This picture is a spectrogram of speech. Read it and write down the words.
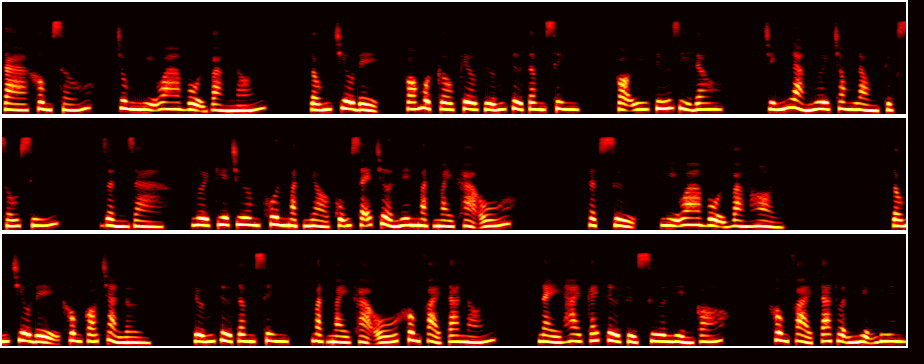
Ta không xấu, Trung nhị oa vội vàng nói. Tống chiêu đệ, có một câu kêu tướng từ tâm sinh, có ý tứ gì đâu, chính là ngươi trong lòng thực xấu xí. Dần già, người kia trương khuôn mặt nhỏ cũng sẽ trở nên mặt mày khả ố. Thật sự, nhị oa vội vàng hỏi. Tống chiêu đệ không có trả lời. Tướng từ tâm sinh, mặt mày khả ố không phải ta nói. Này hai cái từ từ xưa liền có. Không phải ta thuận miệng biên.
